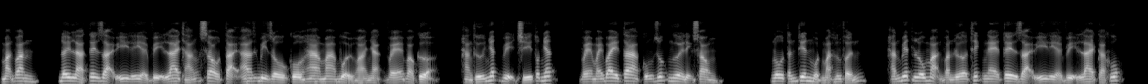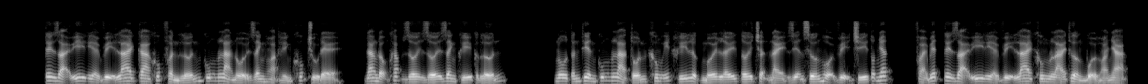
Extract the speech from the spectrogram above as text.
Mạn văn đây là tê dại y địa vị lai tháng sau tại asbizo kohama buổi hòa nhạc vé vào cửa, hàng thứ nhất vị trí tốt nhất, vé máy bay ta cũng giúp ngươi định xong. Nô tấn tiên một mặt hưng phấn, hắn biết lỗ mạn văn nữa thích nghe tê dại y địa vị lai ca khúc. Tê dại y địa vị lai ca khúc phần lớn cũng là nổi danh hoạt hình khúc chủ đề, đang động khắp giới giới danh khí cực lớn. Nô tấn tiên cũng là tốn không ít khí lực mới lấy tới trận này diễn sướng hội vị trí tốt nhất, phải biết tê dại y địa vị lai không lái thường buổi hòa nhạc,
